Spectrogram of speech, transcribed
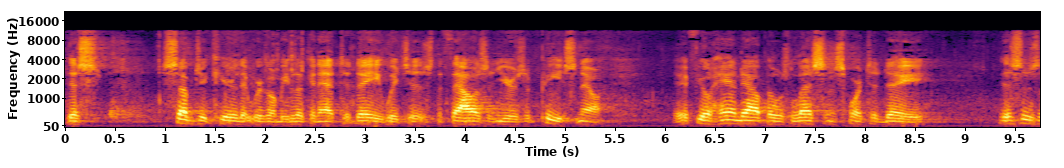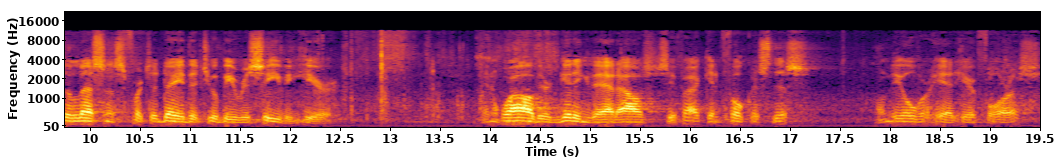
this subject here that we're going to be looking at today, which is the thousand years of peace. Now, if you'll hand out those lessons for today, this is the lessons for today that you'll be receiving here. And while they're getting that, I'll see if I can focus this on the overhead here for us.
